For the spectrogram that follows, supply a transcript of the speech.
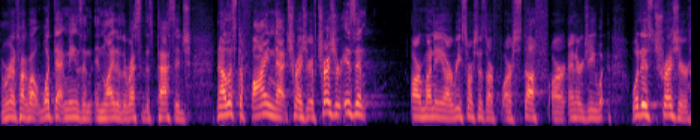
And we're going to talk about what that means in, in light of the rest of this passage. Now, let's define that treasure. If treasure isn't our money, our resources, our, our stuff, our energy, what, what is treasure?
